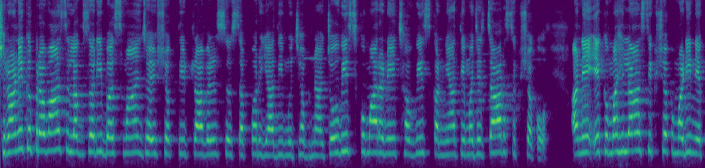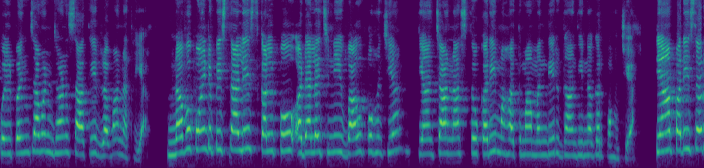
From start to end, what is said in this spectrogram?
શ્રણિક પ્રવાસ લક્ઝરી બસમાં જય શક્તિ ટ્રાવેલ્સ સફર યાદી મુજબના ચોવીસ કુમાર અને છવ્વીસ કન્યા તેમજ ચાર શિક્ષકો અને એક મહિલા શિક્ષક મળીને કુલ પંચાવન જણ સાથે રવાના થયા. નવ પોઈન્ટ પિસ્તાલીસ કલ્પો અડાલજની વાવ પહોંચ્યા. ત્યાં ચા નાસ્તો કરી મહાત્મા મંદિર ગાંધીનગર પહોંચ્યા. ત્યાં પરિસર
